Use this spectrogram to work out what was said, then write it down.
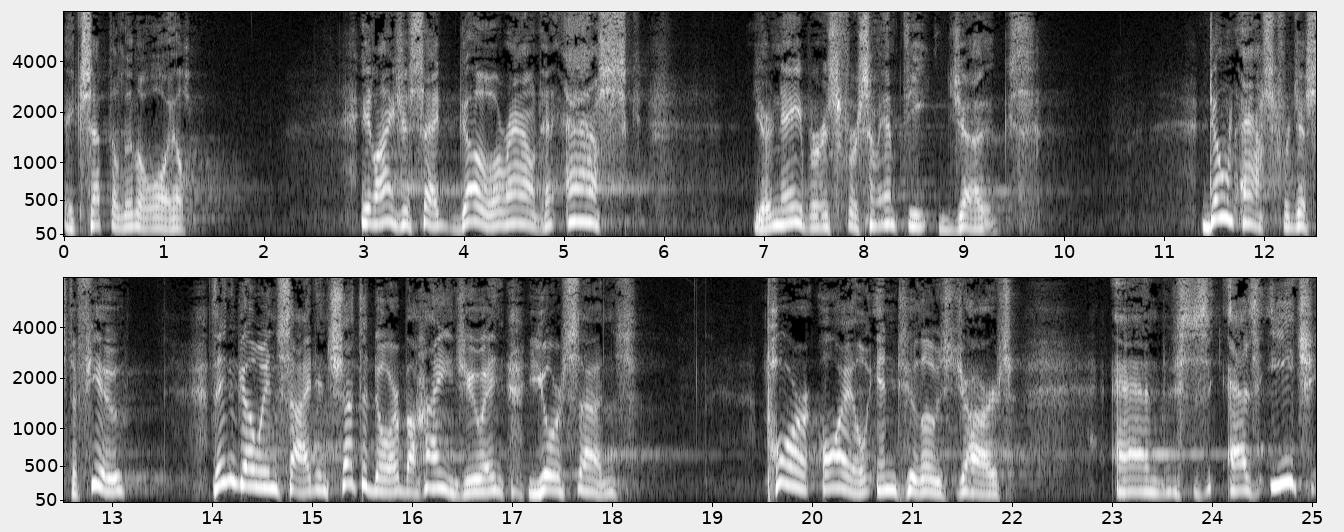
except a little oil. Elisha said, Go around and ask your neighbors for some empty jugs. Don't ask for just a few. Then go inside and shut the door behind you and your sons. Pour oil into those jars, and as each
